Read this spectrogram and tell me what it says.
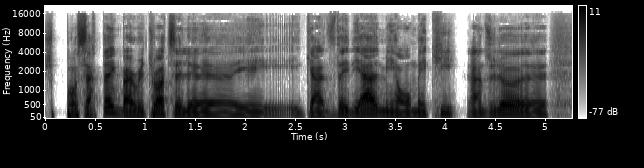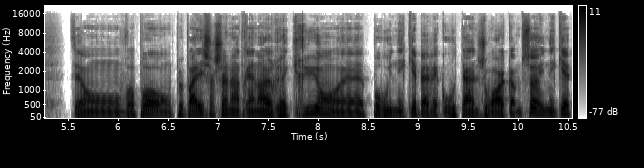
je suis pas certain que Barry Trotz est le, est- est le candidat idéal, mais on met qui rendu là? euh, on va pas, on peut pas aller chercher un entraîneur recru on, euh, pour une équipe avec autant de joueurs comme ça. Une équipe,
